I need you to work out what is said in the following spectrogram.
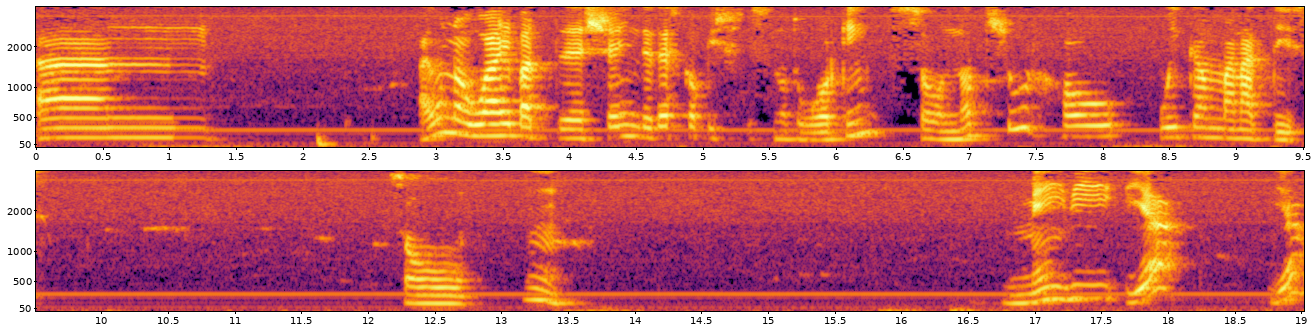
And I don't know why, but uh, sharing the desktop is, is not working, so not sure how we can manage this. So, hmm. maybe, yeah, yeah,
